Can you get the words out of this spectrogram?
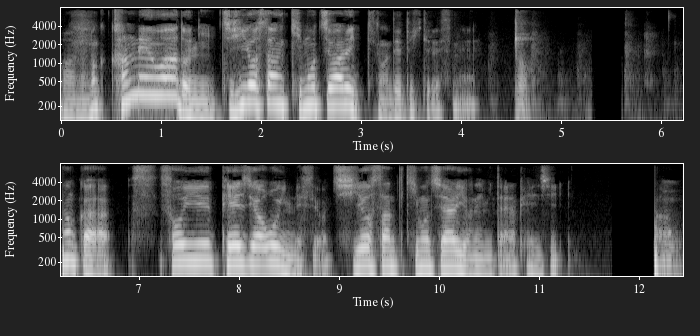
あの、なんか関連ワードに千尋さん気持ち悪いっていうのが出てきてですね。あなんか、そそういうページが多いんですよ。千尋さんって気持ち悪いよね、みたいなページ。うん。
